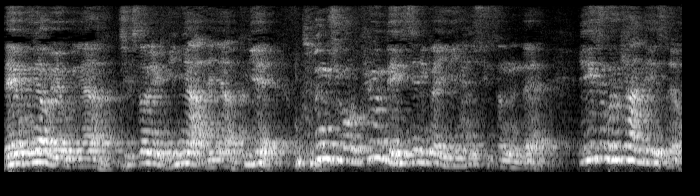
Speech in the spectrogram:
내부냐, 외부냐, 직선이 위냐, 아니냐, 그게 부등식으로 표현돼 있으니까 이게 할 수 있었는데, 이게 지금 그렇게 안 돼 있어요.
